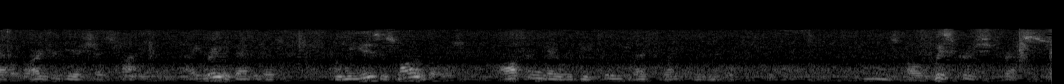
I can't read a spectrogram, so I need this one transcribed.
have a larger dish, that's fine. I agree with that because when we use the smaller bowls, often there would be food left right in the middle. It's called whisker stress.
